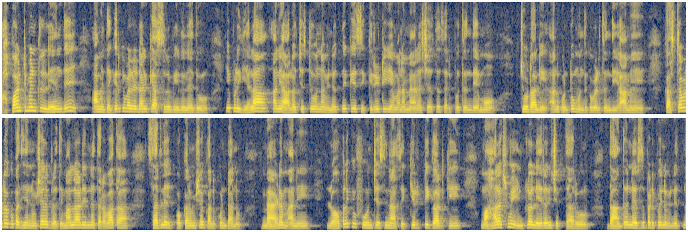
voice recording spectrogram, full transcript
అపాయింట్మెంట్ లేనిదే ఆమె దగ్గరికి వెళ్ళడానికి అస్సలు వీలు లేదు. ఇప్పుడు ఎలా అని ఆలోచిస్తూ ఉన్న వినూత్నికి సెక్యూరిటీ ఏమైనా మేనేజ్ చేస్తే సరిపోతుందేమో చూడాలి అనుకుంటూ ముందుకు వెళుతుంది ఆమె. కష్టపడి ఒక పదిహేను నిమిషాలు బ్రతిమాలాడిన తర్వాత సర్లే ఒక్క నిమిషం కనుక్కుంటాను. మేడం అని లోపలికి ఫోన్ చేసిన సెక్యూరిటీ గార్డ్కి మహాలక్ష్మి ఇంట్లో లేరని చెప్తారు. దాంతో నిరసపడిపోయిన వినూత్న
